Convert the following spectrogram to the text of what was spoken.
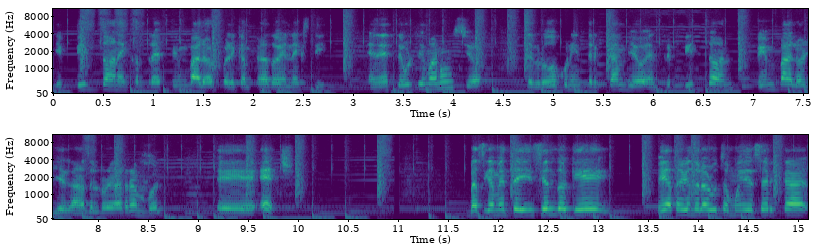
y Pete Dunne contra Finn Balor por el campeonato de NXT. En este último anuncio se produjo un intercambio entre Pete Dunne, Finn Balor y el ganador del Royal Rumble, eh, Edge. Básicamente diciendo que ella está viendo la lucha muy de cerca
